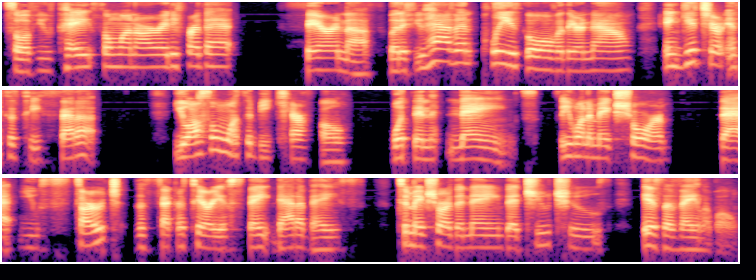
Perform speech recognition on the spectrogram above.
So if you've paid someone already for that, fair enough. But if you haven't, please go over there now and get your entity set up. You also want to be careful within names. So you want to make sure that you search the Secretary of State database to make sure the name that you choose is available,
